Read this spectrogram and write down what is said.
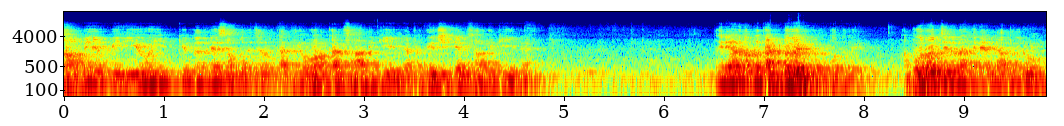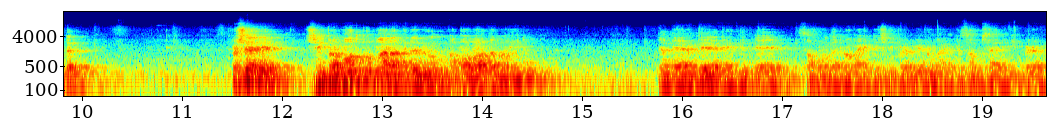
സമയം വിനിയോഗിക്കുന്നതിനെ സംബന്ധിച്ച് നമുക്ക് അധികം ഓർക്കാൻ സാധിക്കുകയില്ല പ്രതീക്ഷിക്കാൻ സാധിക്കുകയില്ല. അങ്ങനെയാണ് നമ്മൾ കണ്ടുവരുന്നത് പൊതുവെ. അപൂർവം ചിലർ അങ്ങനെ അല്ലാത്തവരും ഉണ്ട് പക്ഷേ ശ്രീ പ്രമോദ് കുമാർ അതിനൊരു അപവാദമായിരുന്നു. ഞാൻ നേരത്തെ അദ്ദേഹത്തിന്റെ സഹോദരനുമായിട്ട് ശ്രീ പ്രവീണുമായിട്ട് സംസാരിക്കുമ്പോഴും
